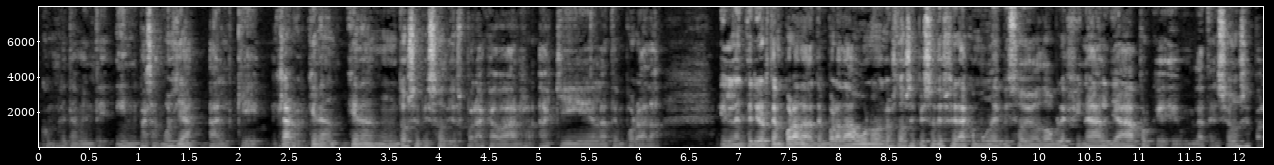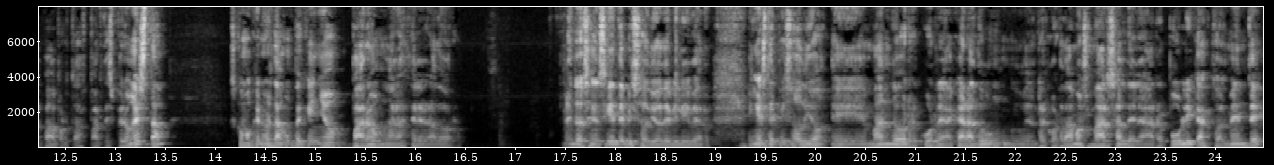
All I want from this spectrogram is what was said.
Completamente. Y pasamos ya al que, claro, quedan, quedan dos episodios para acabar aquí en la temporada. En la anterior temporada, la temporada 1, los dos episodios era como un episodio doble final ya porque la tensión se palpaba por todas partes. Pero en esta es como que nos dan un pequeño parón al acelerador. Entonces, en el siguiente episodio de Believer, en este episodio, eh, Mando recurre a Cara Dune, recordamos Marshall de la República actualmente,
